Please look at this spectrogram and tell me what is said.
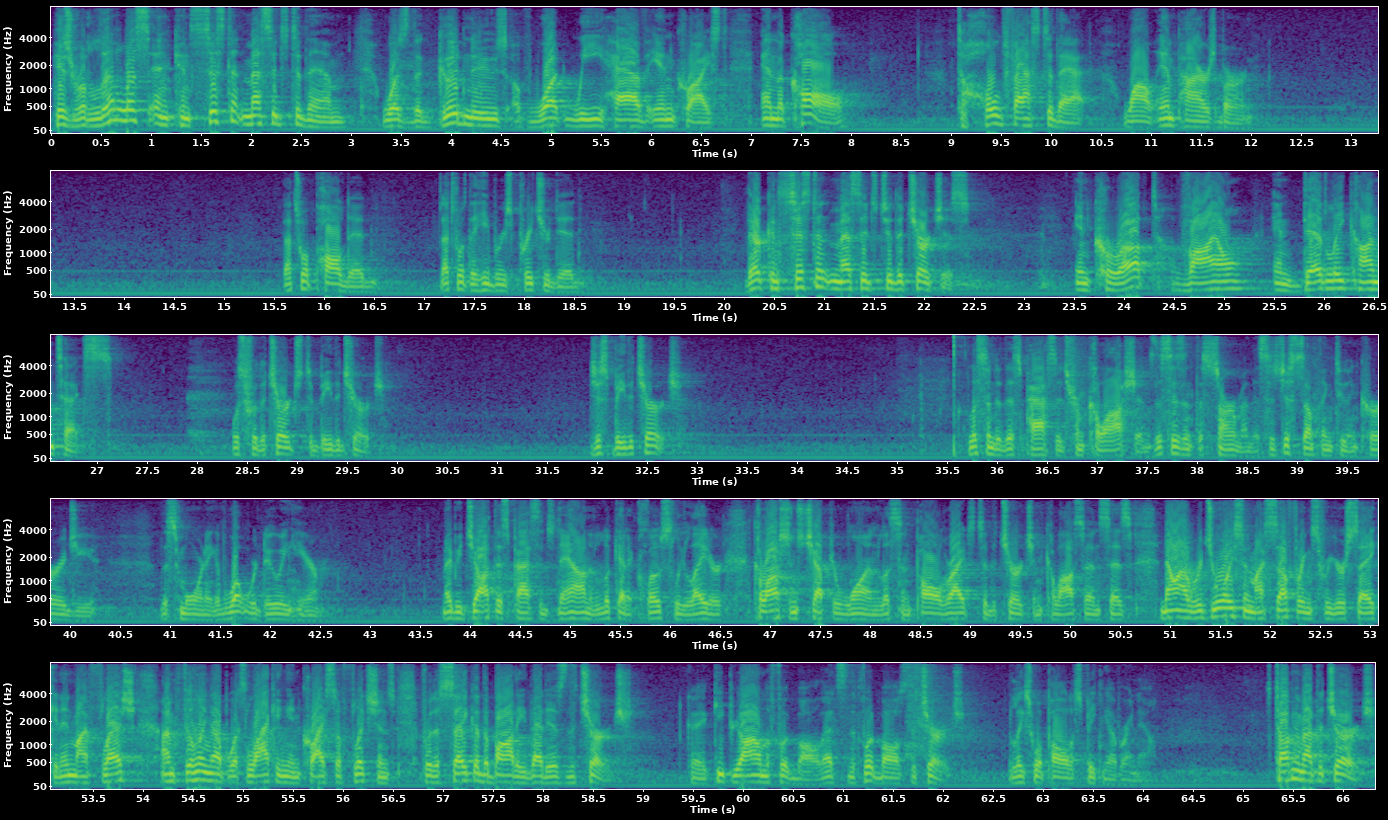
His relentless and consistent message to them was the good news of what we have in Christ and the call to hold fast to that while empires burn. That's what Paul did. That's what the Hebrews preacher did. Their consistent message to the churches in corrupt, vile, and deadly contexts was for the church to be the church. Just be the church. Listen to this passage from Colossians. This isn't the sermon, this is just something to encourage you this morning of what we're doing here. Maybe jot this passage down and look at it closely later. Colossians chapter 1, listen, Paul writes to the church in Colossae and says, Now I rejoice in my sufferings for your sake, and in my flesh I'm filling up what's lacking in Christ's afflictions for the sake of the body, that is the church. Okay, keep your eye on the football. That's the football is the church. At least what Paul is speaking of right now. He's talking about the church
